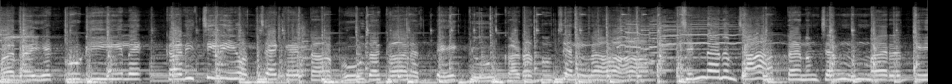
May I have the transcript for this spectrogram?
മലയക്കുടിയിലെ കളിച്ചിരി ഒച്ച കേട്ട ഭൂതകാലത്തേക്കു കടന്നു ചെല്ലാം. ചിന്നനും ചാത്തനും ചെമ്മരത്തി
